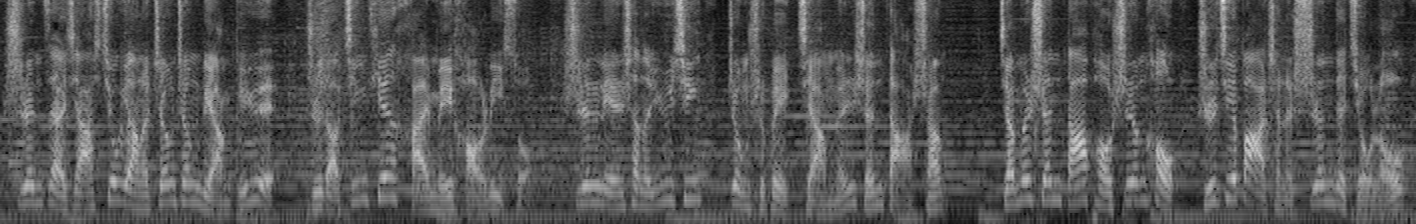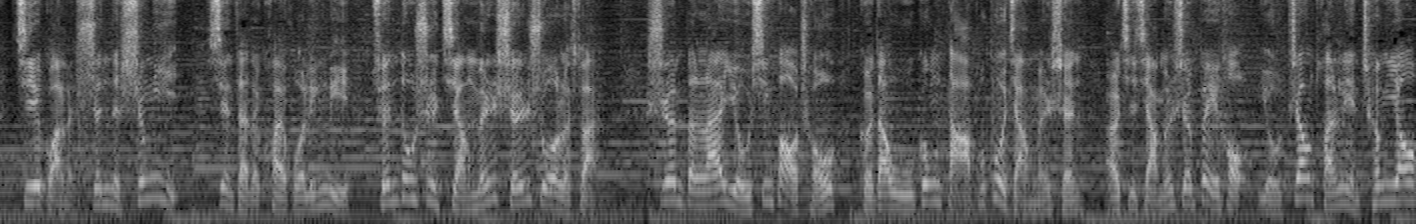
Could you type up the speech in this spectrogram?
施恩在家休养了整整两个月，直到今天还没好利索。施恩脸上的淤青正是被蒋门神打伤。蒋门神打跑施恩后，直接霸占了施恩的酒楼，接管了施恩的生意。现在的快活林里全都是蒋门神说了算。施恩本来有心报仇，可他武功打不过蒋门神，而且蒋门神背后有张团练撑腰。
